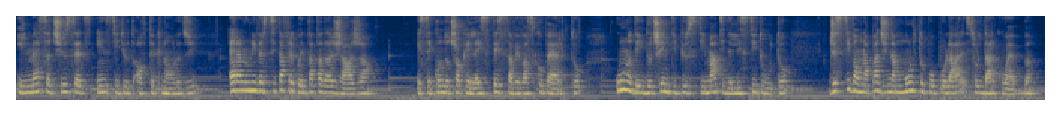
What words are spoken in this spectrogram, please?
Il Massachusetts Institute of Technology era l'università frequentata da Jaja e secondo ciò che lei stessa aveva scoperto, uno dei docenti più stimati dell'istituto, gestiva una pagina molto popolare sul dark web.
